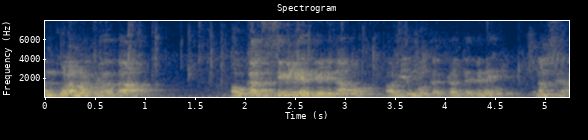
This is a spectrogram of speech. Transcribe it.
ಅನುಕೂಲ ಮಾಡಿಕೊಡುವಂಥ ಅವಕಾಶ ಸಿಗಲಿ ಅಂತೇಳಿ ನಾನು ಅವ್ರಿಗೆ ಈ ಮೂಲಕ ಕೇಳ್ತಾ ಇದ್ದೇನೆ. ನಮಸ್ಕಾರ.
